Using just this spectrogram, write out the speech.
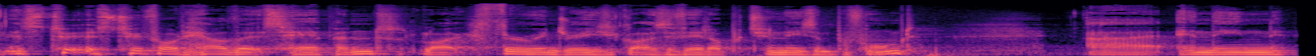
it's two, it's twofold how that's happened. Like through injuries, guys have had opportunities and performed, uh, and then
